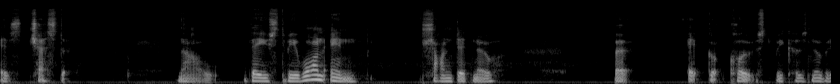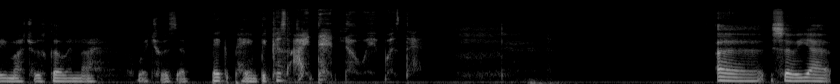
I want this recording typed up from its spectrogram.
is Chester. Now, there used to be one in Llandudno, but it got closed because nobody much was going there, which was a big pain because I didn't know it was there. Uh, so yeah,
